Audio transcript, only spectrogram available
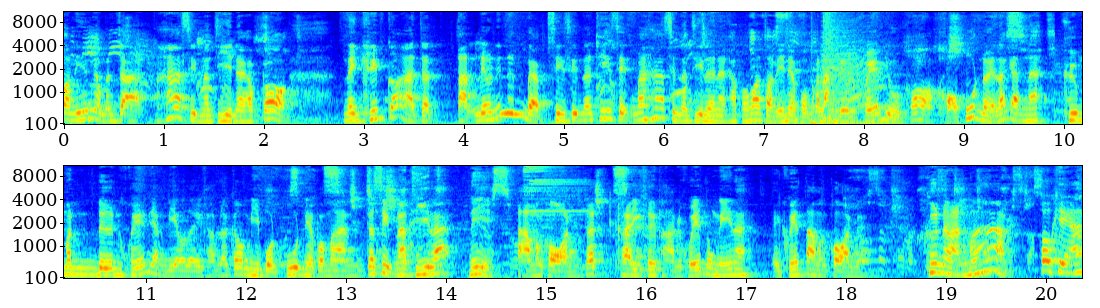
ตอนนี้เนี่ยมันจะ 50 นาทีนะครับ ก็ในคลิปก็อาจจะตัดเร็วนิดนึงแบบ 40 นาทีเสร็จมา 50 นาทีเลยนะครับ เพราะว่าตอนนี้เนี่ยผมกำลังเดินเควสอยู่ก็ขอพูดหน่อยล้วกันนะ คือมันเดินเควสอย่างเดียวเลยครับ แล้วก็มีบทพูดเนี่ยประมาณจะ 10 นาทีละ นี่ตามมังกร ถ้าใครเคยผ่านเควสตรงนี้นะไอเควสตามมังกรเนี่ยคือนานมาก โอเคฮะ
